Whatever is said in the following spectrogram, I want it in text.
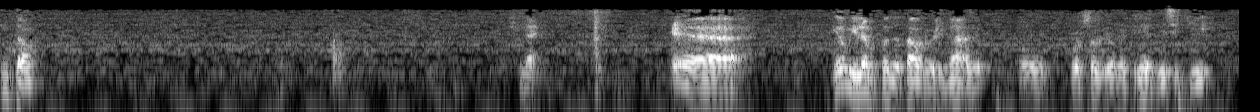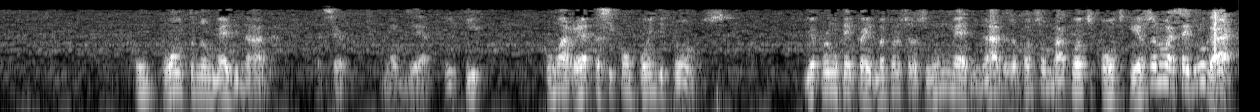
Então, né? É, eu me lembro quando eu estava no ginásio, o professor de geometria disse que um ponto não mede nada, tá certo? Mede zero. E que uma reta se compõe de pontos. E eu perguntei para ele, mas professor, se não mede nada, já pode somar quantos pontos queira, você não vai sair do lugar.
